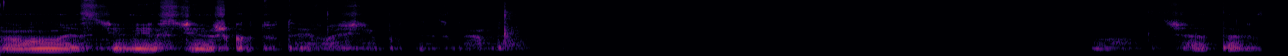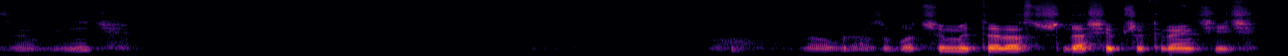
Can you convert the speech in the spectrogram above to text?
No, jest, jest ciężko tutaj właśnie pod tym względem. No, trzeba tak zrobić. O, Dobra, zobaczymy teraz, czy da się przekręcić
